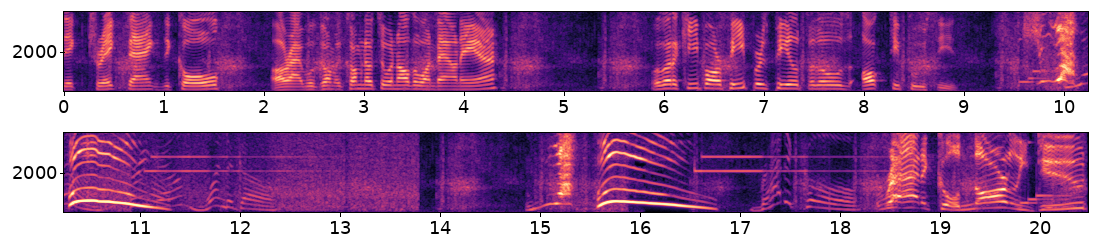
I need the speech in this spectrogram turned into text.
Sick trick. Thanks, Nicole. All right, we're com coming up to another one down here. We've got to keep our peepers peeled for those octopuses. Wahoo! Wahoo! Radical! Radical! Gnarly, dude!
